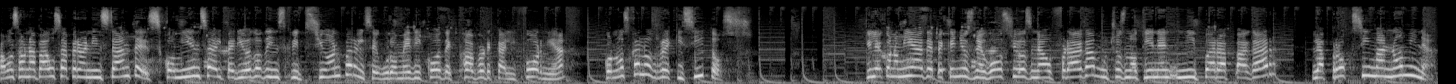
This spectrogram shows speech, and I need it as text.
Vamos a una pausa, pero en instantes comienza el periodo de inscripción para el seguro médico de Covered California. Conozca los requisitos. Y la economía de pequeños negocios naufraga, muchos no tienen ni para pagar la próxima nómina.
